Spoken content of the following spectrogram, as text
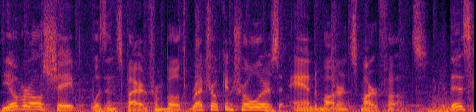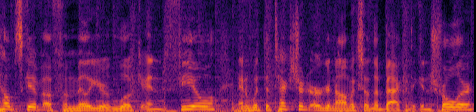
The overall shape was inspired from both retro controllers and modern smartphones. This helps give a familiar look and feel, and with the textured ergonomics on the back of the controller,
